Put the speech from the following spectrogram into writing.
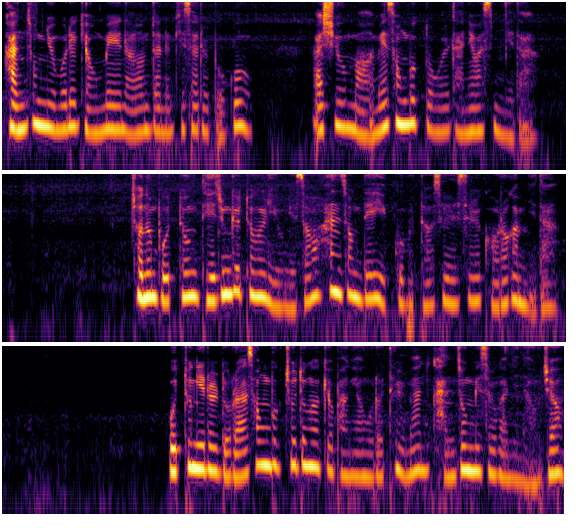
간송 유물이 경매에 나온다는 기사를 보고 아쉬운 마음에 성북동을 다녀왔습니다. 저는 보통 대중교통을 이용해서 한성대 입구부터 슬슬 걸어갑니다. 오퉁이를 돌아 성북초등학교 방향으로 틀면 간송미술관이 나오죠.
